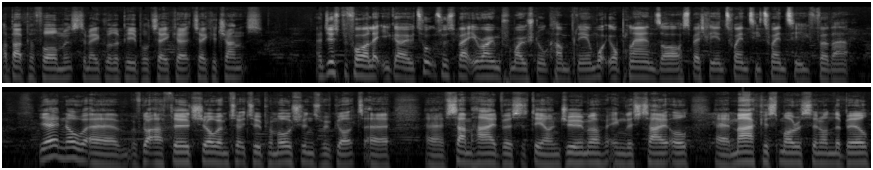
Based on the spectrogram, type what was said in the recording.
a bad performance to make other people take a, take a chance. And just before I let you go, talk to us about your own promotional company and what your plans are, especially in 2020 for that. Yeah, no, uh, we've got our third show, M22 Promotions. We've got uh, uh, Sam Hyde versus Dion Juma, English title. Uh, Marcus Morrison on the bill.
